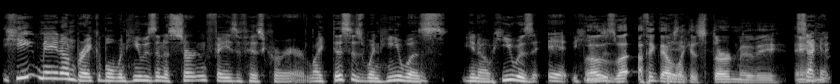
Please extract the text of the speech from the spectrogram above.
he made Unbreakable when he was in a certain phase of his career. Like this is when he was, you know, he was it. He was, was I think that was like his third movie. and- Second.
